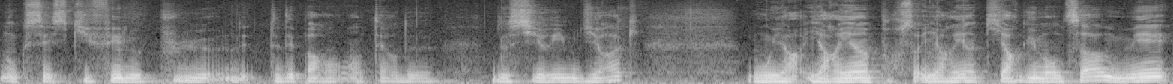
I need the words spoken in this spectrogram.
Donc c'est ce qui fait le plus de départ en, terre de, Syrie ou d'Irak. Bon, il n'y a, a, rien pour ça, il a rien qui argumente ça, mais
